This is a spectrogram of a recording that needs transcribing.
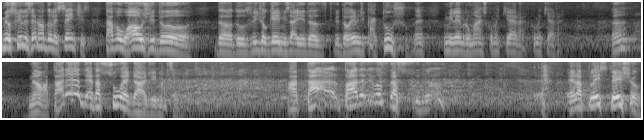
meus filhos eram adolescentes, estava o auge do, do, dos videogames aí, dos videogames de cartucho, né? Não me lembro mais como é que era. Como é que era? Hã? Não, a Atari é, é da sua idade, Marcelo. A Atari é de você. Da, não. Era PlayStation.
